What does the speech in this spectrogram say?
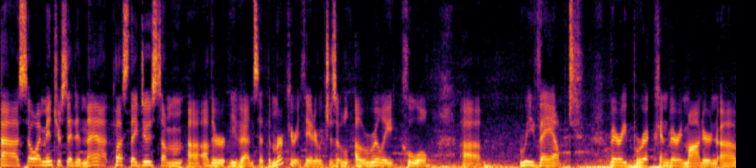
Uh, so I'm interested in that. Plus, they do some uh, other events at the Mercury Theater, which is a, a really cool. Um, revamped very brick and very modern uh,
